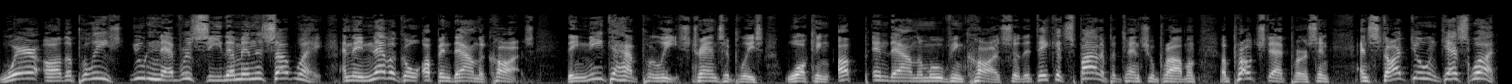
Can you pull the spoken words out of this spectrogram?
where are the police? You never see them in the subway. And they never go up and down the cars. They need to have police, transit police, walking up and down the moving cars so that they could spot a potential problem, approach that person, and start doing, guess what?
